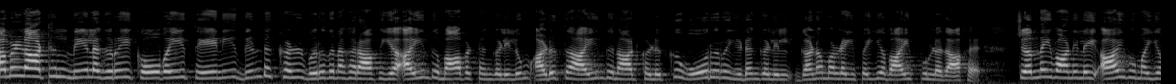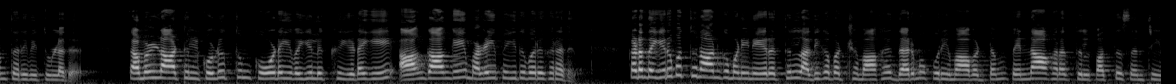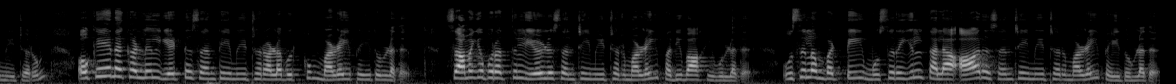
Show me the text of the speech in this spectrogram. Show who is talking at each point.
Speaker 1: தமிழ்நாட்டில் நீலகிரி கோவை தேனி திண்டுக்கல் விருதுநகர் ஆகிய ஐந்து மாவட்டங்களிலும் அடுத்த ஐந்து நாட்களுக்கு ஓரிரு இடங்களில் கனமழை பெய்ய வாய்ப்புள்ளதாக சென்னை வானிலை ஆய்வு மையம் தெரிவித்துள்ளது தமிழ்நாட்டில் கொளுத்தும் கோடை வெயிலுக்கு இடையே ஆங்காங்கே மழை பெய்து வருகிறது கடந்த இருபத்தி நான்கு மணி நேரத்தில் அதிகபட்சமாக தருமபுரி மாவட்டம் பெண்ணாகரத்தில் பத்து சென்டிமீட்டரும் ஒகேனக்கல்லில் எட்டு சென்டிமீட்டர் அளவிற்கும் மழை பெய்துள்ளது சமயபுரத்தில் ஏழு சென்டிமீட்டர் மழை பதிவாகியுள்ளது உசிலம்பட்டி முசிறியில் தலா ஆறு சென்டிமீட்டர் மழை பெய்துள்ளது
